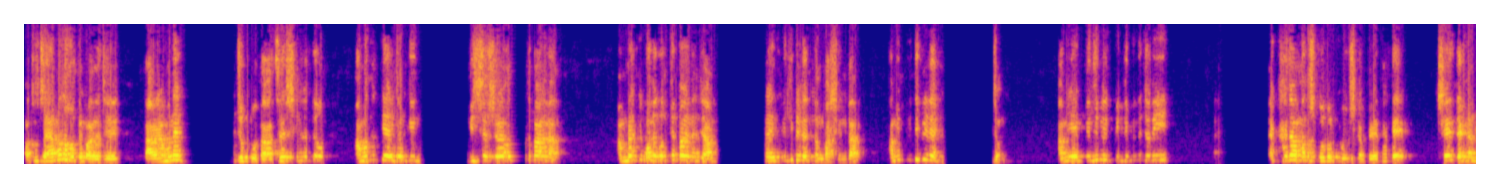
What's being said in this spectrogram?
অথচ এমন হতে পারে যে তার এমন যোগ্যতা আছে, সেটা তো আমাদেরকে একজন কি বিশ্বাস হতে পারে না? আমরা কি মনে করতে পারি না যে আমরা এই পৃথিবীর একজন বাসিন্দা? আমি পৃথিবীর একজন। আমি এই পৃথিবীর পৃথিবীতে যদি এক হাজার মানুষ নোবেল পুরস্কার পেয়ে থাকে, সেই দেখেন,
